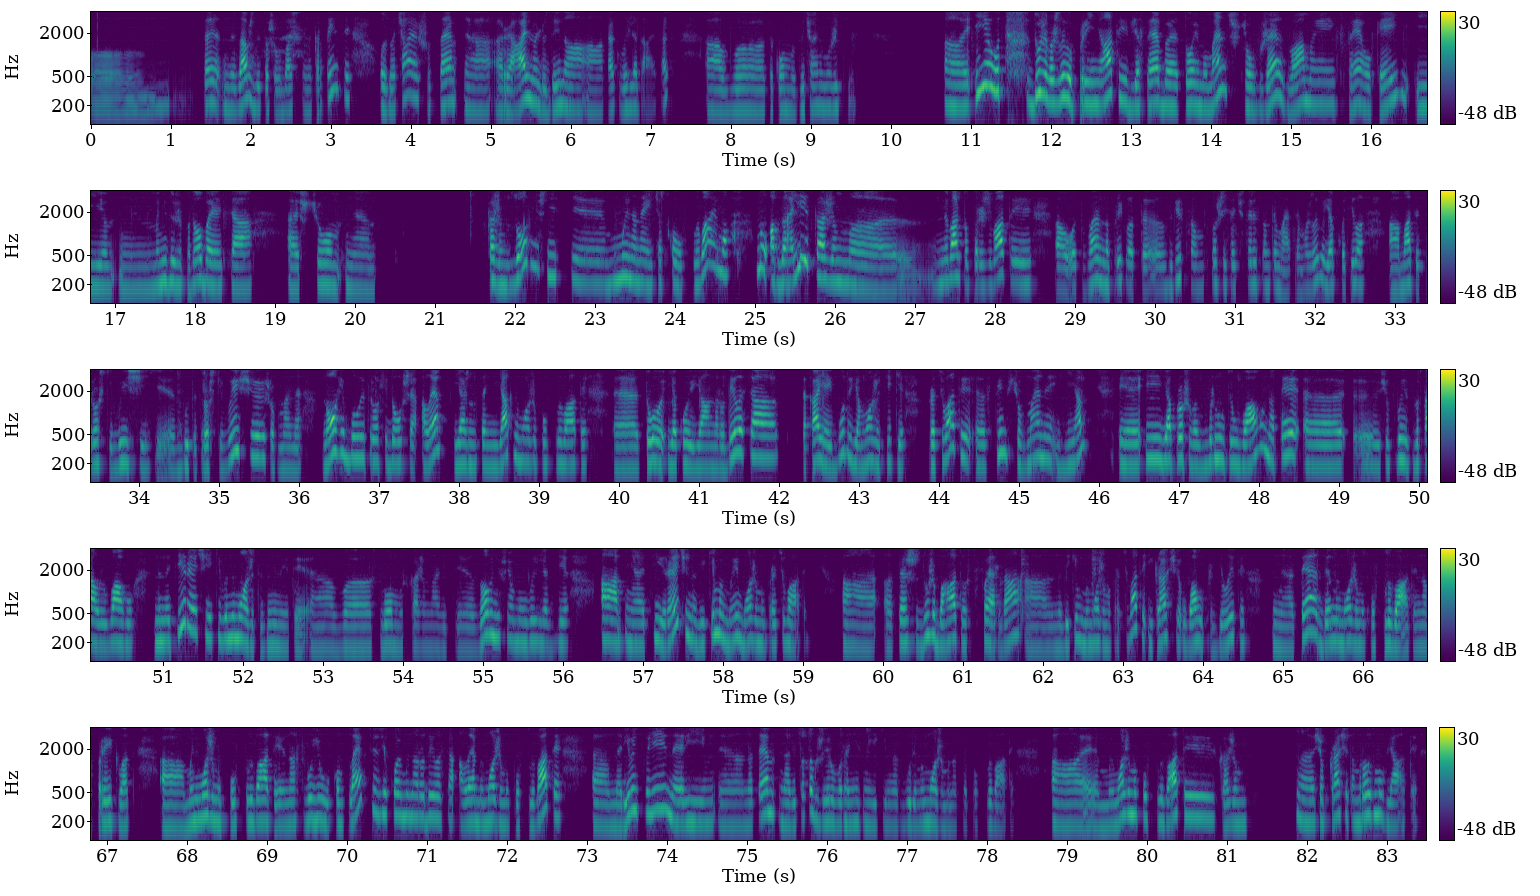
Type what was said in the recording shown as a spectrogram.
це не завжди те, що ви бачите на картинці, означає, що це е, реально людина так виглядає, так? в такому звичайному житті. І от дуже важливо прийняти для себе той момент, що вже з вами все окей. І мені дуже подобається, е, що, е, скажімо, зовнішність, е, ми на неї частково впливаємо. Ну, а взагалі, скажімо, е, не варто переживати. От в мене, наприклад, е, зріст там 164 сантиметри. Можливо, я б хотіла мати трошки вищий, е, бути трошки вищою, щоб в мене ноги були трохи довше, але я ж на це ніяк не можу повпливати. Е, То, якою я народилася, така я і буду. Я можу тільки працювати е, з тим, що в мене є. Е, І я прошу вас звернути увагу на те, е, е, щоб ви звертали увагу не на ті речі, які ви не можете змінити в своєму, скажімо, навіть зовнішньому вигляді, а ті речі, над якими ми можемо працювати. Це ж дуже багато сфер, да, над якими ми можемо працювати, і краще увагу приділити те, де ми можемо повпливати. Наприклад, ми не можемо повпливати на свою комплекцію, з якою ми народилися, але ми можемо повпливати на рівень своєї енергії, е, на те, на відсоток жиру в організмі, який в нас буде. Ми можемо на це повпливати. Е, Ми можемо повпливати, скажімо, е, щоб краще там розмовляти,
